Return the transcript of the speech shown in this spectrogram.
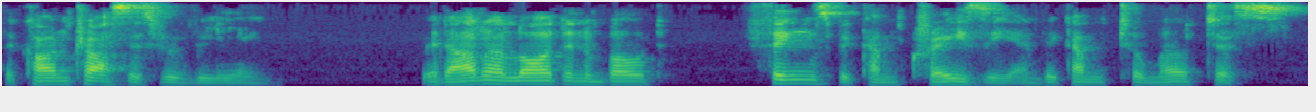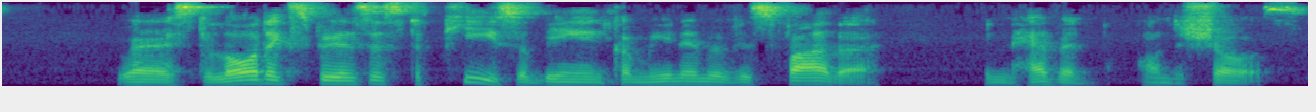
The contrast is revealing. Without our Lord in the boat, things become crazy and become tumultuous, whereas the Lord experiences the peace of being in communion with his Father in heaven on the shores.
